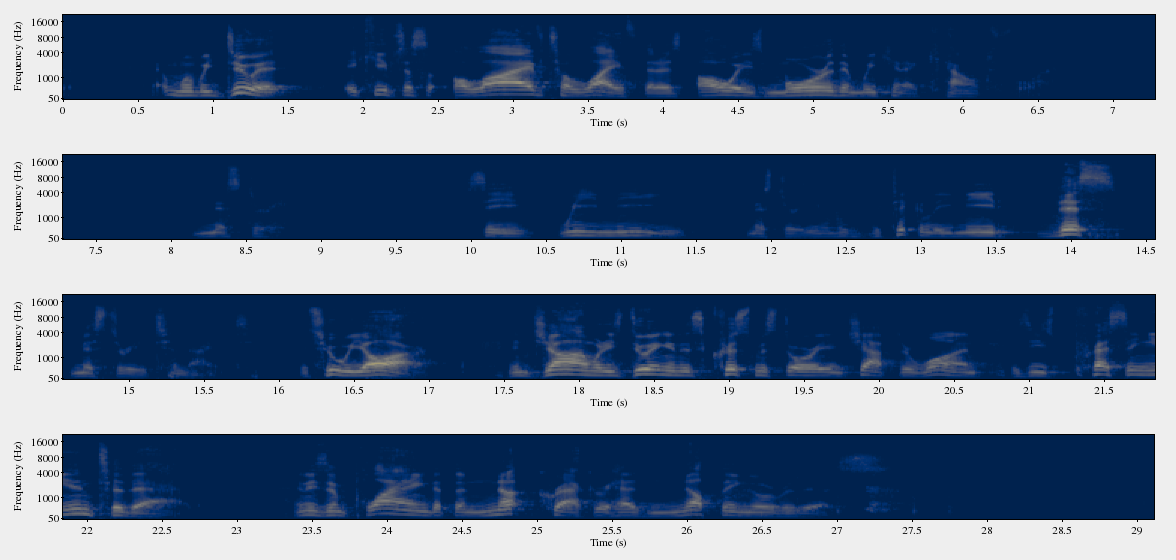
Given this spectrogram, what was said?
And when we do it, it keeps us alive to life that is always more than we can account for. Mystery. See, we need mystery. And we particularly need this mystery tonight. It's who we are. And John, what he's doing in this Christmas story in chapter 1 is he's pressing into that. And he's implying that the nutcracker has nothing over this.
